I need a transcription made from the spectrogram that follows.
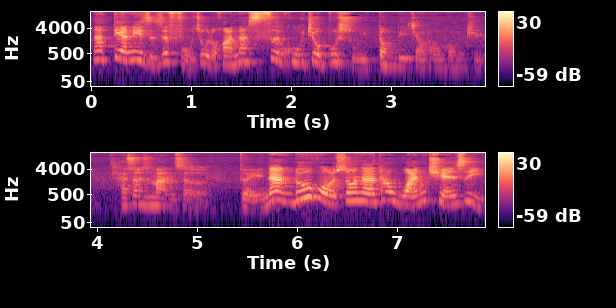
那电力只是辅助的话，那似乎就不属于动力交通工具，还算是慢车。对，那如果说呢，它完全是以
